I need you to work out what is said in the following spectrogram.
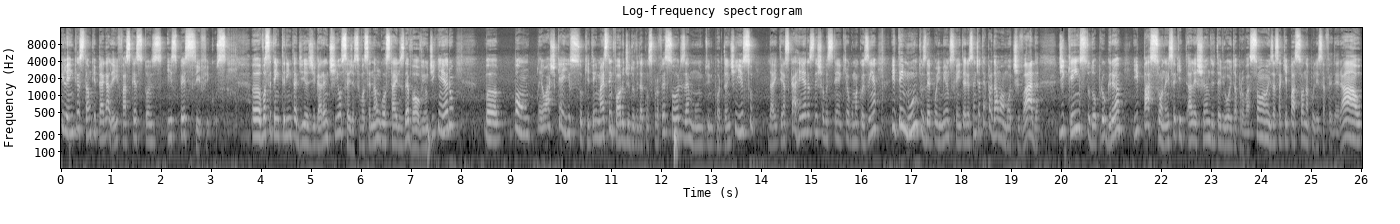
e lê em questão que pega a lei e faz questões específicos. Uh, você tem 30 dias de garantia, ou seja, se você não gostar, eles devolvem o dinheiro. Uh, Bom, eu acho que é isso que tem mais. Tem fórum de dúvida com os professores, é muito importante isso. Daí tem as carreiras, deixa eu ver se tem aqui alguma coisinha. E tem muitos depoimentos que é interessante, até para dar uma motivada de quem estudou para o GRAM e passou. Né? Esse aqui, Alexandre, teve oito aprovações, essa aqui passou na Polícia Federal,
